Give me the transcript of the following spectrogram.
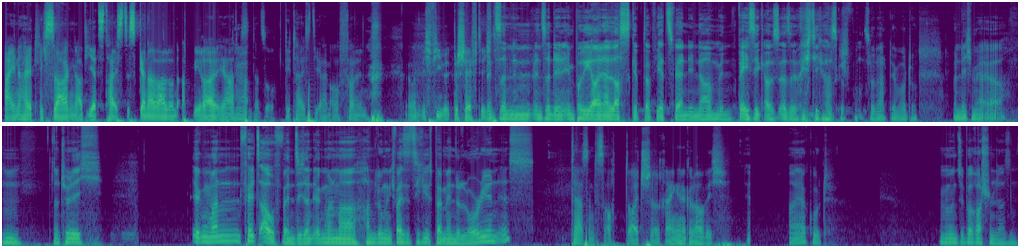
einheitlich sagen, ab jetzt heißt es General und Admiral. Ja, das ja. sind dann so Details, die einem auffallen wenn man sich viel mit beschäftigt. Wenn es dann, den, dann den imperialen Erlass gibt, ab jetzt werden die Namen in Basic aus, also richtig ausgesprochen, so nach dem Motto. Und nicht mehr, ja. Hm. Natürlich. Irgendwann fällt es auf, wenn sich dann irgendwann mal Handlungen, ich weiß jetzt nicht, wie es bei Mandalorian ist. Da sind es auch deutsche Ränge, glaube ich. Ja. Ah ja, gut. Wenn wir uns überraschen lassen.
